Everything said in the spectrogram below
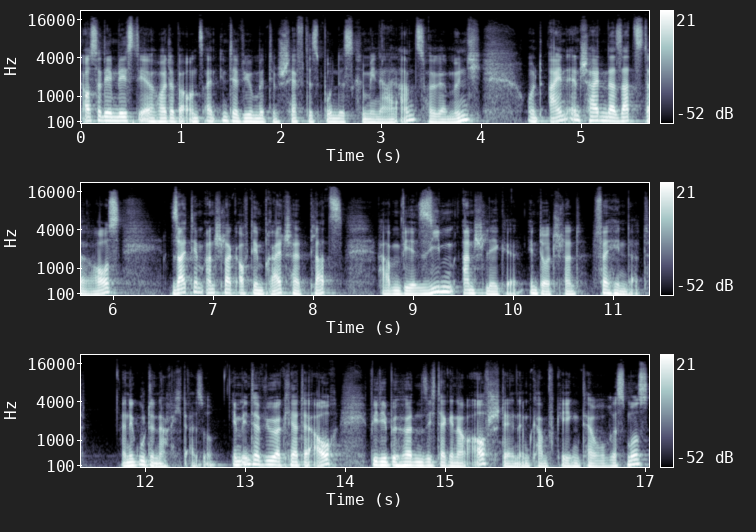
Außerdem lest ihr heute bei uns ein Interview mit dem Chef des Bundeskriminalamts, Holger Münch. Und ein entscheidender Satz daraus, Seit dem Anschlag auf dem Breitscheidplatz haben wir sieben Anschläge in Deutschland verhindert. Eine gute Nachricht also. Im Interview erklärt er auch, wie die Behörden sich da genau aufstellen im Kampf gegen Terrorismus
